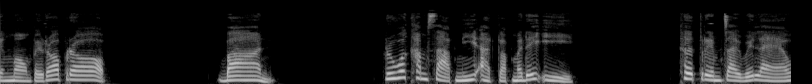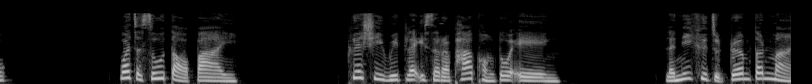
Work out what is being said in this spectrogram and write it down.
ยังมองไปรอบๆ บ้าน รู้ว่าคำสาปนี้อาจกลับมาได้อีก เธอเตรียมใจไว้แล้ว ว่าจะสู้ต่อไป เพื่อชีวิตและอิสรภาพของตัวเอง และนี่คือจุดเริ่มต้นใหม่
